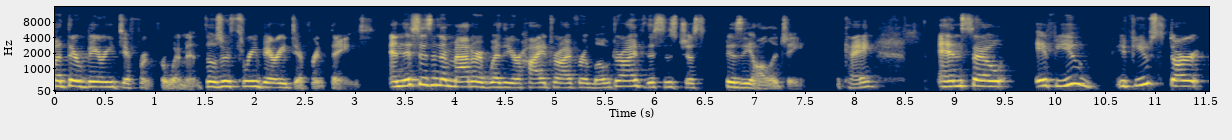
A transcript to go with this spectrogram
but they're very different for women. Those are three very different things. And this isn't a matter of whether you're high drive or low drive. This is just physiology. Okay. And so if you if you start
